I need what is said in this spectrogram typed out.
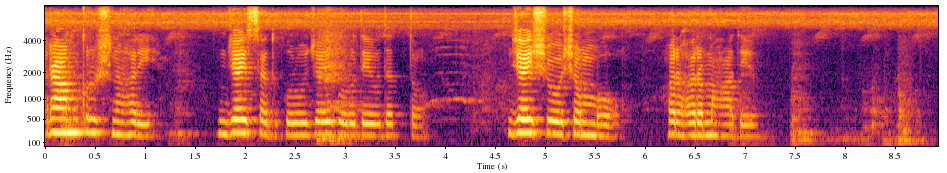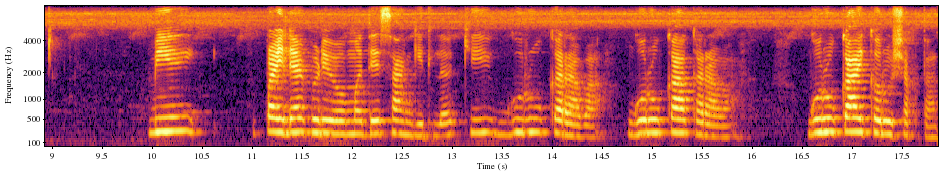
रामकृष्ण हरी। जय सद्गुरू जय गुरुदेव दत्त। जय शिव शंभो हर हर महादेव। मी पहिल्या व्हिडिओमध्ये सांगितलं की गुरु करावा गुरु का करावा गुरु काय करू शकतात?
